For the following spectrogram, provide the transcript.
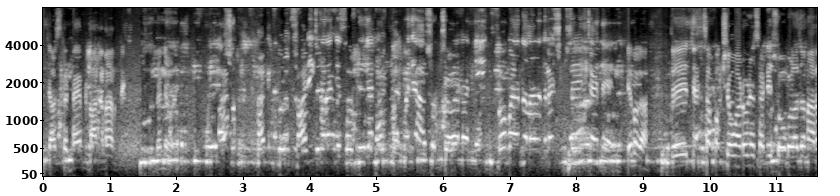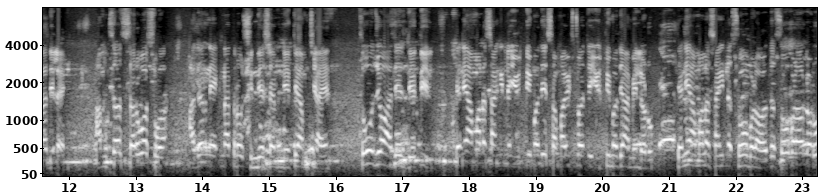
जास्त टाइम लागणार नाही. धन्यवाद. अशोक स्थानिक स्वराज्य संस्थेच्या निवडणुकीमध्ये अशोक चव्हाणांनी स्वबळाचा नारा दिला हे बघा ते त्यांचा पक्ष वाढवण्यासाठी स्वबळाचा नारा दिलाय. आमचं सर्वस्व आदरणीय एकनाथराव शिंदे साहेब नेते आमचे आहेत. तो जो आदेश देतील त्यांनी आम्हाला सांगितलं युतीमध्ये समाविष्ट व्हायचं युतीमध्ये आम्ही लढू. त्यांनी आम्हाला सांगितलं स्वबळावर. तर स्वबळावर लढू.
